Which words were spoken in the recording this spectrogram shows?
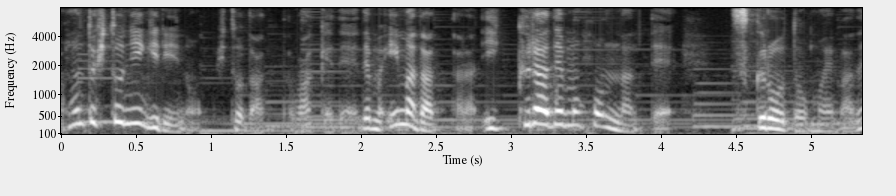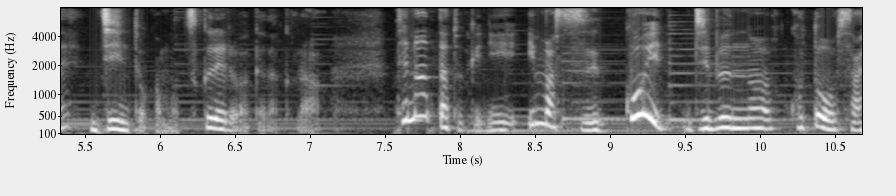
ほんと一握りの人だったわけででも今だったらいくらでも本なんて作ろうと思えばねジンとかも作れるわけだからってなった時に今すっごい自分のことをさ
